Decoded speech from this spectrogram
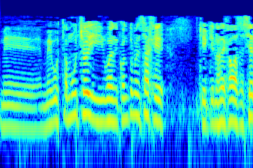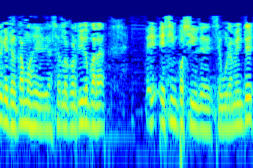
me, me gusta mucho y bueno, con tu mensaje que, que nos dejabas ayer, que tratamos de hacerlo cortito para es imposible seguramente,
